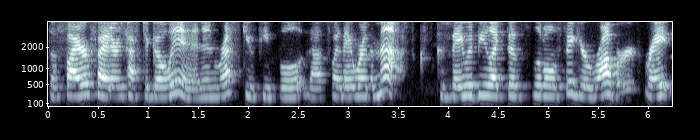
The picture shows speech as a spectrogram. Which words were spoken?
the firefighters have to go in and rescue people. That's why they wear the masks because they would be like this little figure Robert, right?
